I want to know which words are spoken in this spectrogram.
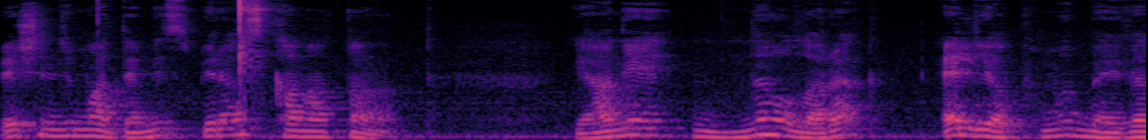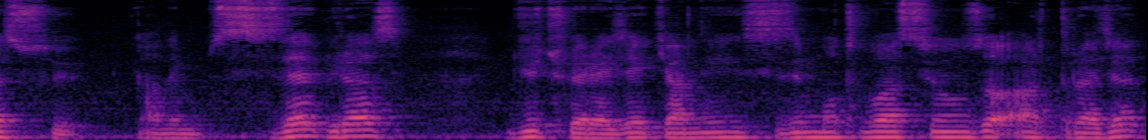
Beşinci maddemiz biraz kanatlanın. Yani ne olarak? El yapımı meyve suyu. Yani size biraz güç verecek yani sizin motivasyonunuzu arttıracak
